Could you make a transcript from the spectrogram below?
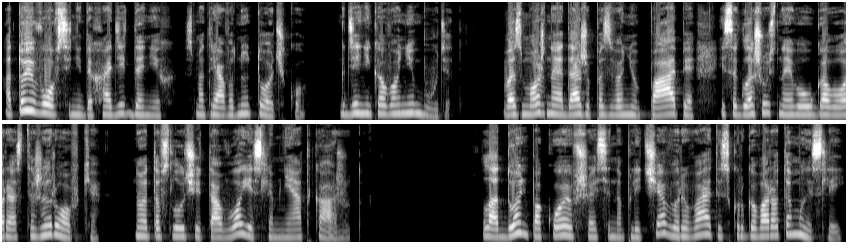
а то и вовсе не доходить до них, смотря в одну точку, где никого не будет. Возможно, я даже позвоню папе и соглашусь на его уговоры о стажировке, но это в случае того, если мне откажут. Ладонь, покоившаяся на плече, вырывает из круговорота мыслей.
